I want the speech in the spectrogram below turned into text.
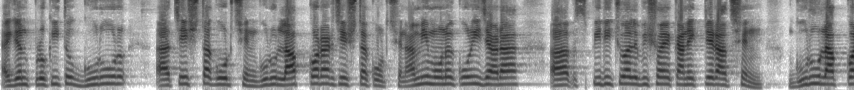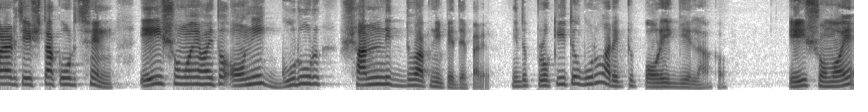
একজন প্রকৃত গুরুর চেষ্টা করছেন, গুরু লাভ করার চেষ্টা করছেন। আমি মনে করি যারা স্পিরিচুয়াল বিষয়ে কানেক্টেড আছেন, গুরু লাভ করার চেষ্টা করছেন, এই সময়ে হয়তো অনেক গুরুর সান্নিধ্য আপনি পেতে পারেন। কিন্তু প্রকৃত গুরু আর একটু পরে গিয়ে লাভ এই সময়ে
